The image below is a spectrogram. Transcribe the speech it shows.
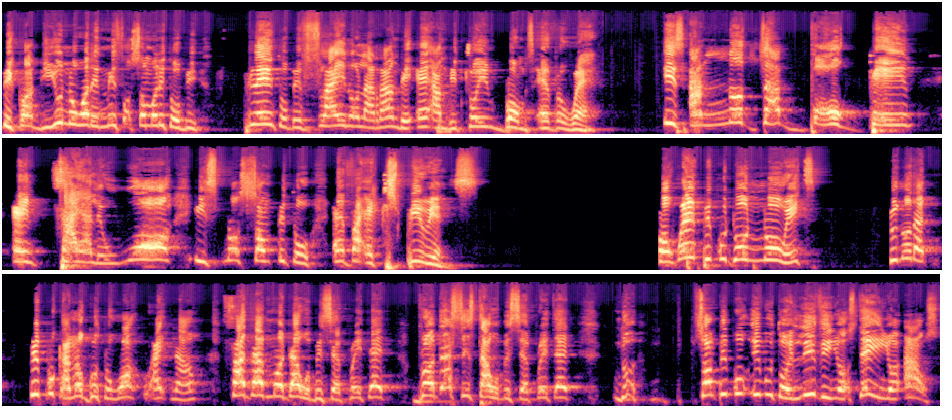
Because do you know what it means for somebody to be plane to be flying all around the air and be throwing bombs everywhere? It's another ball game entirely. War is not something to ever experience. But when people don't know it, you know that people cannot go to work right now. Father, mother will be separated. Brother, sister will be separated. No, some people even to live in your stay in your house.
